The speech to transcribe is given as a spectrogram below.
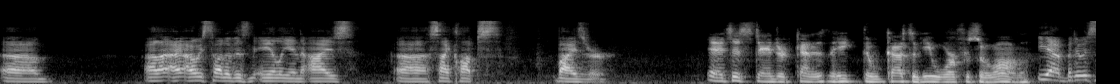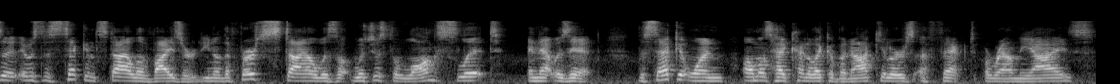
Um, I, I always thought of as an alien eyes uh, Cyclops visor. Yeah, it's just standard kind of he, the costume he wore for so long. Yeah, but it was a, it was the second style of visor. You know, the first style was was just a long slit, and that was it. The second one almost had kind of like a binoculars effect around the eyes.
